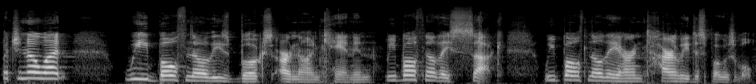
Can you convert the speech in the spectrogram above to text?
But you know what? We both know these books are non canon. We both know they suck. We both know they are entirely disposable.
